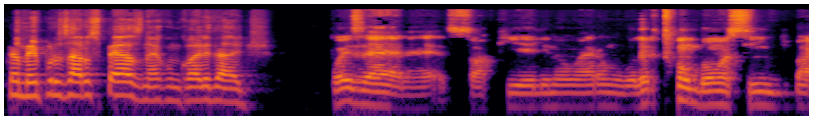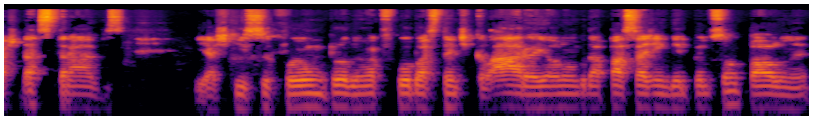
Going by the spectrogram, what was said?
também para usar os pés, né, com qualidade. Pois é, né? Só que ele não era um goleiro tão bom assim debaixo das traves. E acho que isso foi um problema que ficou bastante claro aí ao longo da passagem dele pelo São Paulo, né?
